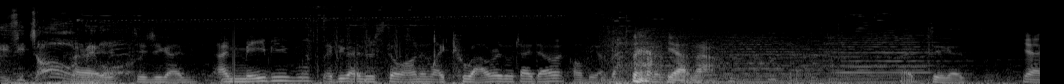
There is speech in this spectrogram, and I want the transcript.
is its own All right, reward. you guys. I maybe will, if you guys are still on in like two hours, which I doubt, I'll be on that. Yeah, no. Alright, see you guys. Yeah.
